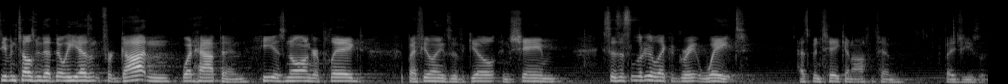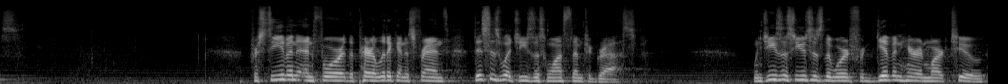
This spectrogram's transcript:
Stephen tells me that though he hasn't forgotten what happened, he is no longer plagued by feelings of guilt and shame. He says it's literally like a great weight has been taken off of him by Jesus. For Stephen and for the paralytic and his friends, this is what Jesus wants them to grasp. When Jesus uses the word forgiven here in Mark 2,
